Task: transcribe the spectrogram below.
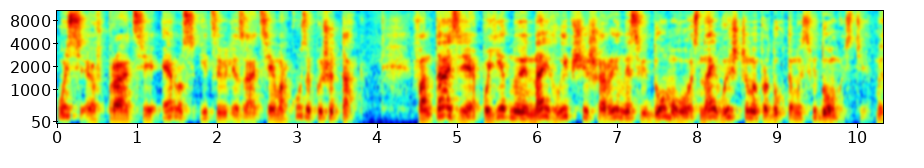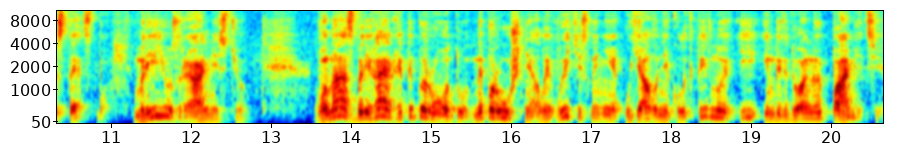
Ось в праці Ерос і цивілізація Маркузе пише так. Фантазія поєднує найглибші шари несвідомого з найвищими продуктами свідомості, мистецтво, мрію з реальністю. Вона зберігає архетипи роду, непорушні, але витіснені, уявлені колективної і індивідуальної пам'яті,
